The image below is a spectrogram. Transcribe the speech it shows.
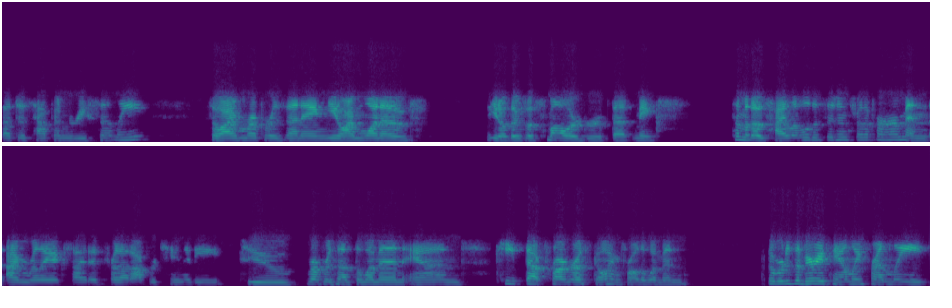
That just happened recently. So I'm representing, you know, I'm one of, you know, there's a smaller group that makes some of those high level decisions for the firm. And I'm really excited for that opportunity to represent the women and keep that progress going for all the women. So we're just a very family friendly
